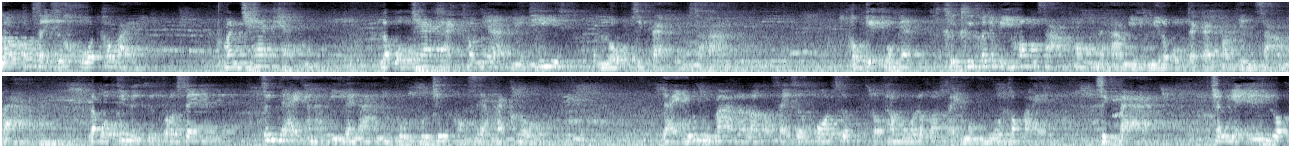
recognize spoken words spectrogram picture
เราต้องใส่เสื้อโค้ทเข้าไป มันแช่แข็ง ระบบแช่แข็งเขาเนี่ยอยู่ที่ลบ 18 องศาเขาเก็บพวกเนี้ยคือคือเขาจะมีห้องสามห้องนะคะมีมีระบบจัดการความเย็นสามแบบ ระบบที่หนึ่งคือ frozen ซึ่งใหญ่ขนาดนี้เลยนะ อันนี้พูดพูดชื่อของสยามแมคโคร ใหญ่รุ่นมากแล้วเราต้องใส่เสื้อโค้ทเสื้อรองเท้าบูทแล้วก็ใส่หมวกบูทเข้าไป 18 เฉลี่ยอยู่ที่ลบ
